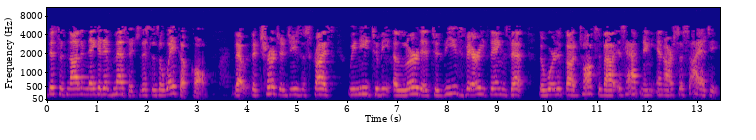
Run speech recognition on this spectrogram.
this is not a negative message. This is a wake up call that the church of Jesus Christ, we need to be alerted to these very things that the Word of God talks about is happening in our society.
